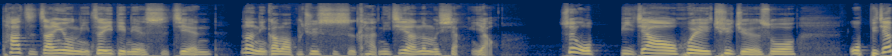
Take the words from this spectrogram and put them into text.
它只占用你这一点点时间，那你干嘛不去试试看？你既然那么想要，所以我比较会去觉得说，我比较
